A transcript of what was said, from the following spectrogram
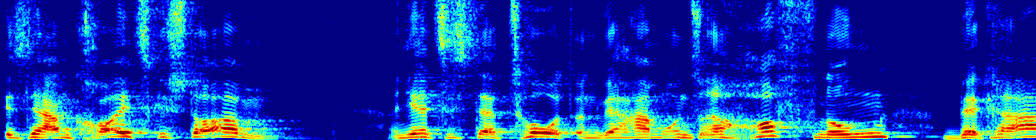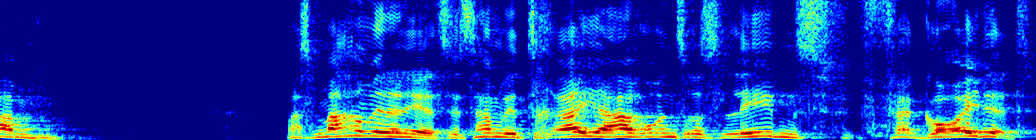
ist er am Kreuz gestorben. Und jetzt ist er tot und wir haben unsere Hoffnung begraben. Was machen wir denn jetzt? Jetzt haben wir drei Jahre unseres Lebens vergeudet.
